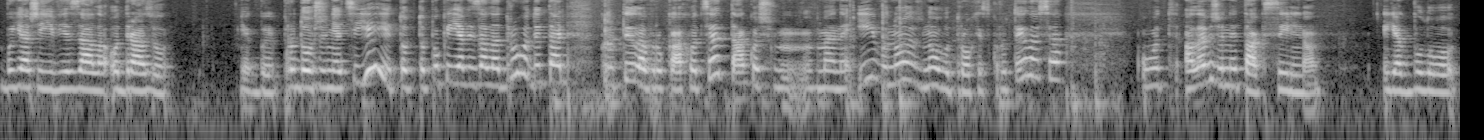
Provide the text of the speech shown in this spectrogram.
бо я ж її в'язала одразу якби продовження цієї. Тобто, поки я в'язала другу деталь, крутила в руках оце також в мене, і воно знову трохи скрутилося. От, Але вже не так сильно, як було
